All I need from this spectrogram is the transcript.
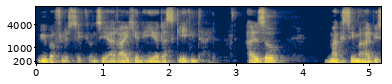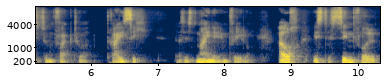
überflüssig und sie erreichen eher das Gegenteil. Also maximal bis zum Faktor 30. Das ist meine Empfehlung. Auch ist es sinnvoll,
